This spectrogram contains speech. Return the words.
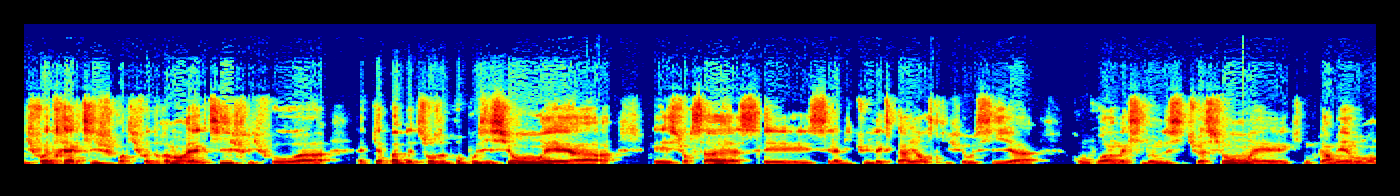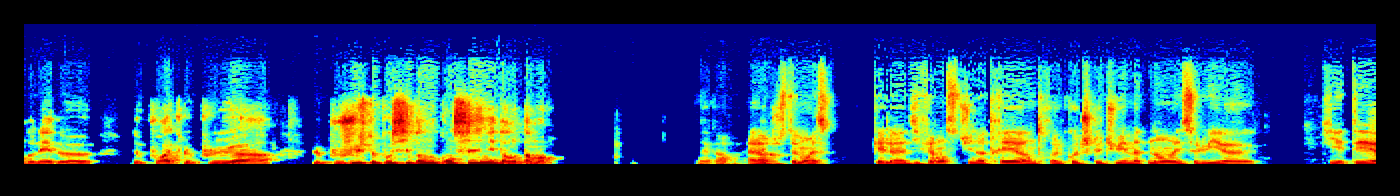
il faut être réactif. Je crois qu'il faut être vraiment réactif. Il faut être capable d'être source de propositions. Et, euh, et sur ça, c'est l'habitude, l'expérience qui fait aussi euh, qu'on voit un maximum de situations et qui nous permet à un moment donné de, de pouvoir être le plus, euh, le plus juste possible dans nos consignes et dans nos temps morts. D'accord. Alors justement, quelle différence tu noterais entre le coach que tu es maintenant et celui qui était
